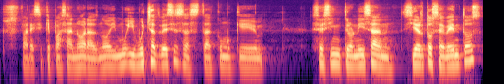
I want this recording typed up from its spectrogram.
pues parece que pasan horas, ¿no? Y, y, muchas veces hasta como que se sincronizan ciertos eventos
